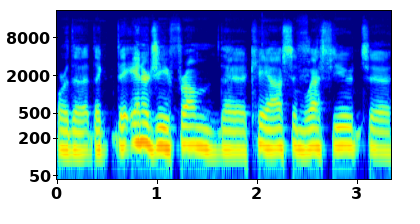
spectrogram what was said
or the, the the energy from the chaos in Westview to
